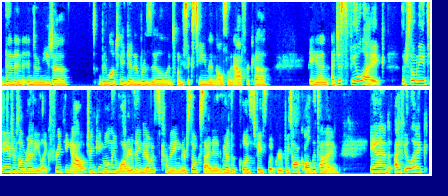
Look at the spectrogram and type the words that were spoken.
then in Indonesia. We'll be launching again in Brazil in 2016 and also in Africa. And I just feel like there's so many teenagers already like freaking out, drinking only water. They know it's coming. They're so excited. We have the closed Facebook group. We talk all the time. And I feel like,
